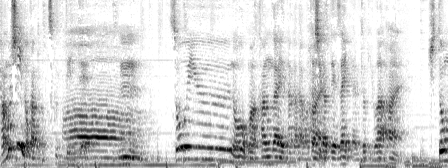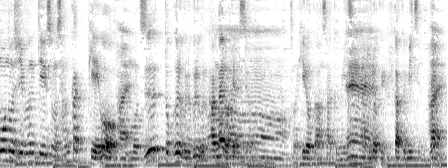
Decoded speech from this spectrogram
楽しいのかと作っていて、うん、そういうのをまあ考えながら私がデザインやるときは、はい人物自分っていうその三角形をはい。もうずっとぐるぐるぐるぐる考えるわけですよ。あその広く浅く密に、ええ広く深く密にね、ーは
